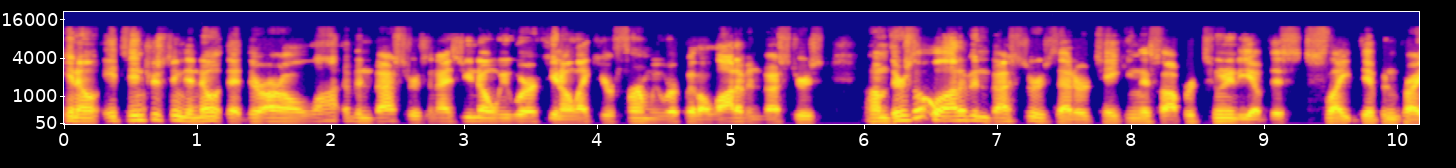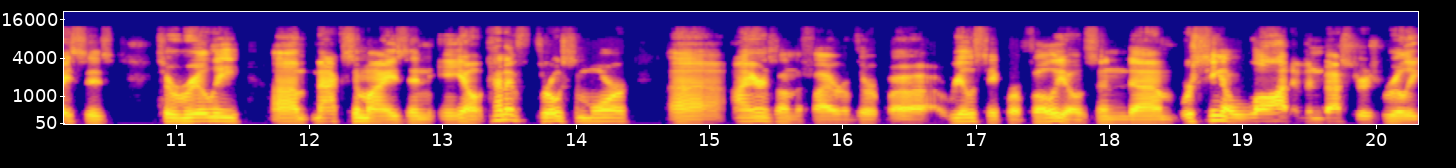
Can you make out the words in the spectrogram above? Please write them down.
you know, it's interesting to note that there are a lot of investors. And as you know, we work, you know, like your firm, we work with a lot of investors. Um, there's a lot of investors that are taking this opportunity of this slight dip in prices to really um, maximize and, you know, kind of throw some more uh, irons on the fire of their uh, real estate portfolios. And um, we're seeing a lot of investors really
